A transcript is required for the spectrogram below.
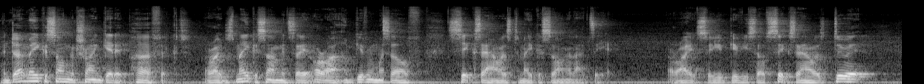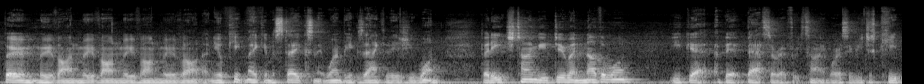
And don't make a song and try and get it perfect. All right, just make a song and say, all right, I'm giving myself six hours to make a song and that's it. All right, so you give yourself six hours, do it, boom, move on, move on, move on, move on. And you'll keep making mistakes and it won't be exactly as you want. But each time you do another one, you get a bit better every time. Whereas if you just keep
